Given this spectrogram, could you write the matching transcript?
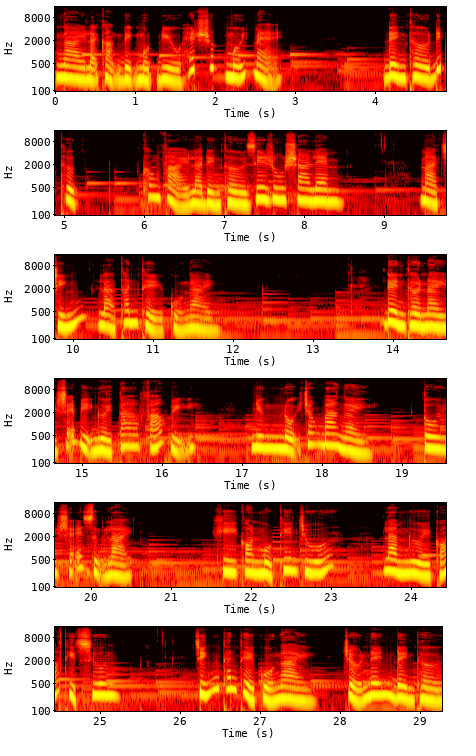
Ngài lại khẳng định một điều hết sức mới mẻ. Đền thờ đích thực không phải là đền thờ Jerusalem mà chính là thân thể của ngài. Đền thờ này sẽ bị người ta phá hủy, nhưng nội trong ba ngày, tôi sẽ dựng lại. Khi con một thiên chúa, làm người có thịt xương, chính thân thể của ngài trở nên đền thờ,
